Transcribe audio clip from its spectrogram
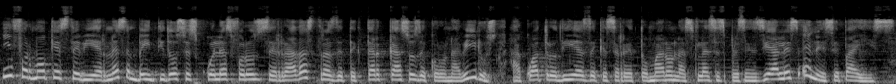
informó que este viernes 22 escuelas fueron cerradas tras detectar casos de coronavirus, a cuatro días de que se retomaron las clases presenciales en ese país.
